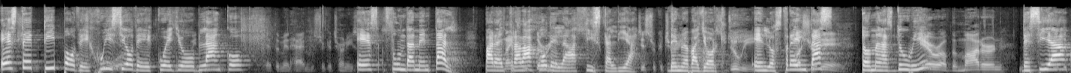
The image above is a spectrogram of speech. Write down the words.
Este tipo de juicio de cuello blanco es fundamental para el trabajo de la Fiscalía de Nueva York. En los 30, Thomas Dewey decía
